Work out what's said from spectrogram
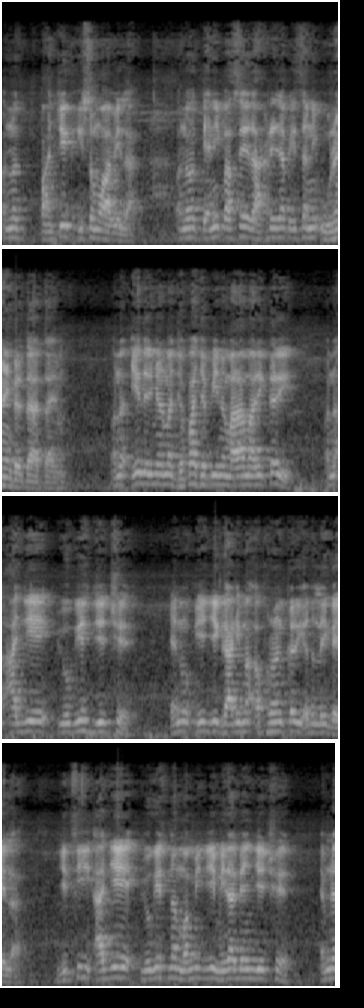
અને પાંચેક ઈસમો આવેલા અને તેની પાસે રાખડીના પૈસાની ઉઘરાણી કરતા હતા એમ. અને એ દરમિયાનમાં ઝપાઝપીને મારામારી કરી અને આજે યોગેશ જે છે, એનું એ જે ગાડીમાં અપહરણ કરી અને લઈ ગયેલા. જેથી આજે યોગેશના મમ્મી જે મીરાબેન જે છે, એમને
